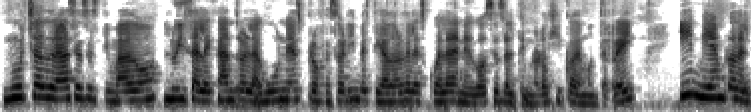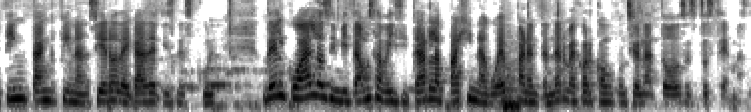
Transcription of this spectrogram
Muchas gracias, estimado Luis Alejandro Lagunes, profesor e investigador de la Escuela de Negocios del Tecnológico de Monterrey y miembro del think tank financiero de GADE Business School, del cual los invitamos a visitar la página web para entender mejor cómo funcionan todos estos temas,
